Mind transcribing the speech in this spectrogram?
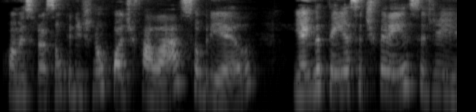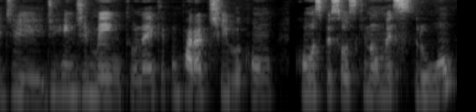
com a menstruação que a gente não pode falar sobre ela. E ainda tem essa diferença de, de, de rendimento, né, que é comparativa com, com as pessoas que não menstruam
